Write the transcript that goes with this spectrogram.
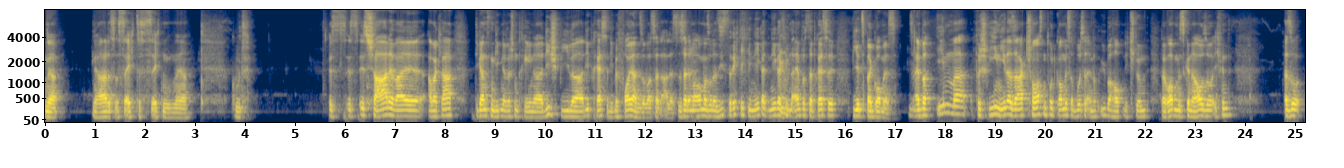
Ja. Ja, das ist echt, das ist echt ein, naja, gut. Ist, ist, ist schade, weil, aber klar, die ganzen gegnerischen Trainer, die Spieler, die Presse, die befeuern sowas halt alles. Das ist halt immer auch immer so, da siehst du richtig den negativen Einfluss der Presse, wie jetzt bei Gomez. Es ist einfach immer verschrien. Jeder sagt Chancentod Gomez, obwohl es halt einfach überhaupt nicht stimmt. Bei Robben ist genauso. Ich finde, also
